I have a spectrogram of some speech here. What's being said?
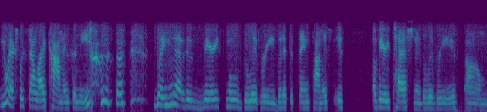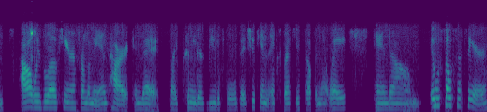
You actually sound like Common to me, but you have this very smooth delivery. But at the same time, it's it's a very passionate delivery. It's, um, I always love hearing from a man's heart, and that like to me that's beautiful that you can express yourself in that way. And um, it was so sincere,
